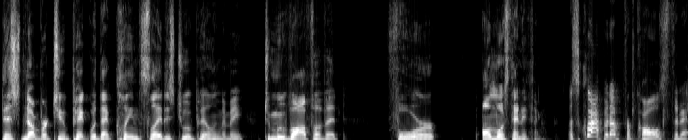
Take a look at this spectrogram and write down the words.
this number two pick with that clean slate is too appealing to me to move off of it for almost anything. Let's clap it up for calls today.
